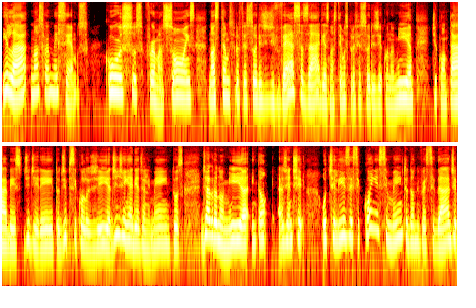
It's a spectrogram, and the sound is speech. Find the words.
e lá nós fornecemos cursos, formações, nós temos professores de diversas áreas, nós temos professores de economia, de contábeis, de direito, de psicologia, de engenharia de alimentos, de agronomia, então a gente utiliza esse conhecimento da universidade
